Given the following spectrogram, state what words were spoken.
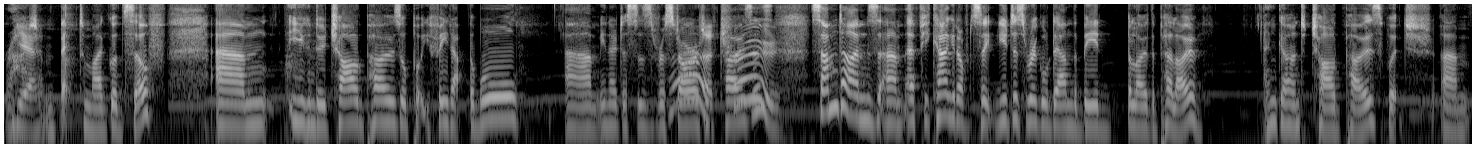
right, Yeah. I'm back to my good self. Um, you can do child pose or put your feet up the wall. Um, you know, just as restorative true. poses. Sometimes, um, if you can't get off to sleep, you just wriggle down the bed below the pillow and go into child pose, which um,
